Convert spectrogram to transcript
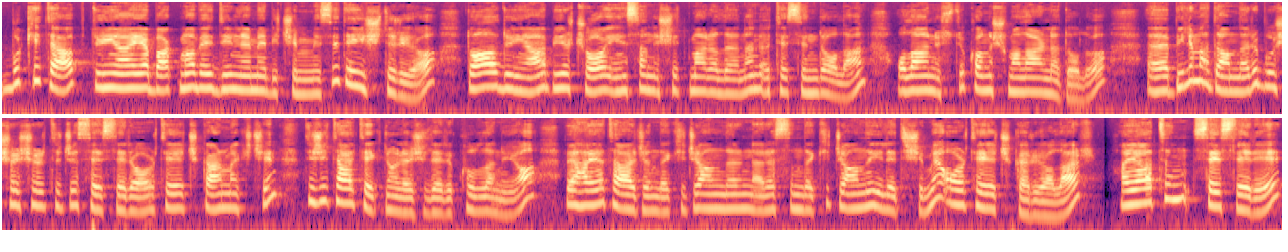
Bu kitap dünyaya bakma ve dinleme biçimimizi değiştiriyor. Doğal dünya birçoğu insan işitme aralığının ötesinde olan olağanüstü konuşmalarla dolu. Ee, bilim adamları bu şaşırtıcı sesleri ortaya çıkarmak için dijital teknolojileri kullanıyor ve hayat ağacındaki canlıların arasındaki canlı iletişimi ortaya çıkarıyorlar. Hayatın sesleri,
